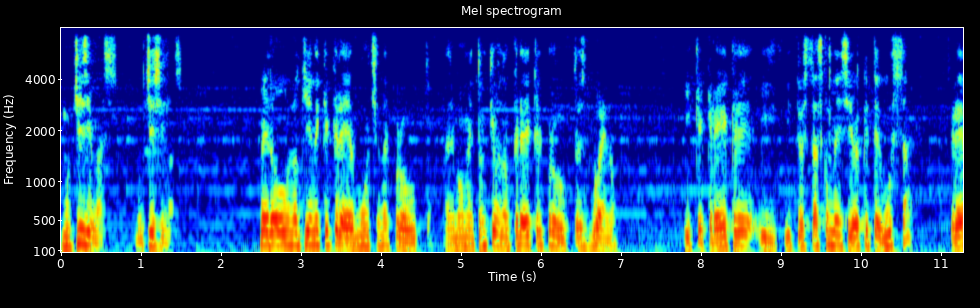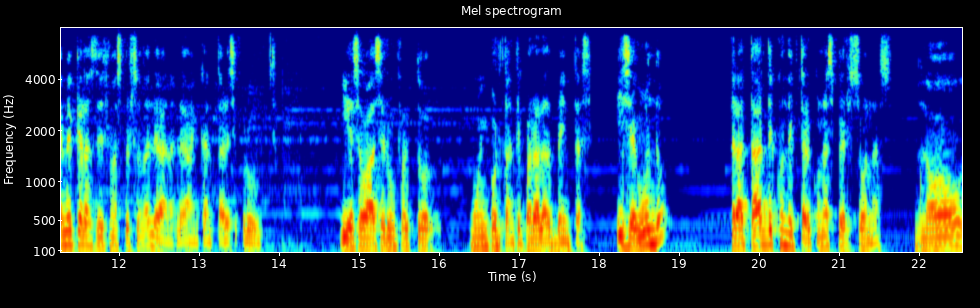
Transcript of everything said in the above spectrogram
Muchísimas, muchísimas. Pero uno tiene que creer mucho en el producto. En el momento en que uno cree que el producto es bueno y que cree que y, tú estás convencido de que te gusta, créeme que a las demás personas le van, le a encantar ese producto. Y eso va a ser un factor muy importante para las ventas. Y segundo, tratar de conectar con las personas. No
